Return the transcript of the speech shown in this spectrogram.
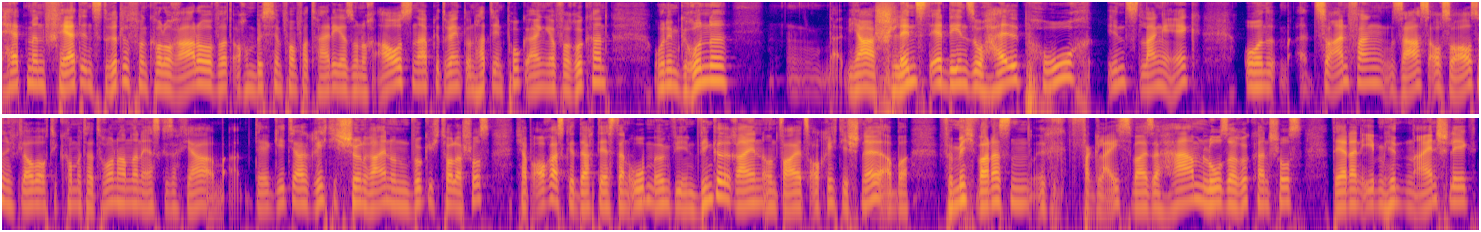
Hetman fährt ins Drittel von Colorado, wird auch ein bisschen vom Verteidiger so nach außen abgedrängt und hat den Puck eigentlich auf der Rückhand. Und im Grunde, ja, schlänzt er den so halb hoch ins lange Eck. Und äh, zu Anfang sah es auch so aus und ich glaube auch die Kommentatoren haben dann erst gesagt, ja, der geht ja richtig schön rein und ein wirklich toller Schuss. Ich habe auch erst gedacht, der ist dann oben irgendwie in den Winkel rein und war jetzt auch richtig schnell, aber für mich war das ein vergleichsweise harmloser Rückhandschuss, der dann eben hinten einschlägt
